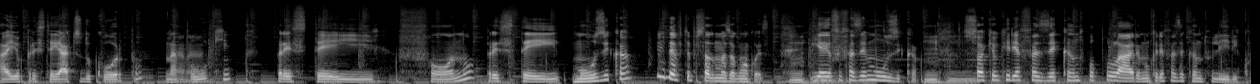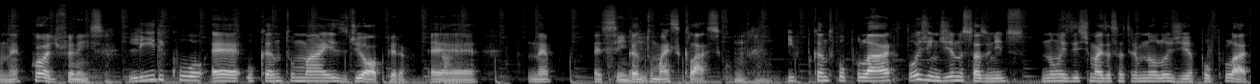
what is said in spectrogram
Aí eu prestei artes do corpo na Caralho. PUC, prestei fono, prestei música e deve ter prestado mais alguma coisa. Uhum. E aí eu fui fazer música. Uhum. Só que eu queria fazer canto popular, eu não queria fazer canto lírico, né? Qual a diferença? Lírico é o canto mais de ópera, é, né? Esse Entendi. canto mais clássico. Uhum. E canto popular, hoje em dia nos Estados Unidos não existe mais essa terminologia popular.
